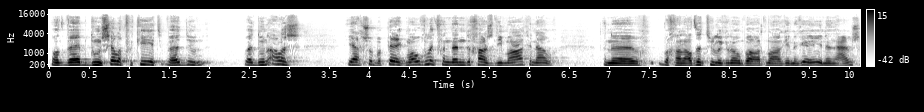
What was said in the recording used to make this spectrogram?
Want we doen zelf verkeerd. We doen, we doen alles ja, zo beperkt mogelijk. Van dan gaan ze die maken. Nou, en, uh, we gaan altijd natuurlijk een openbaar maken in een, in een huis.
